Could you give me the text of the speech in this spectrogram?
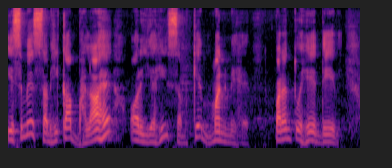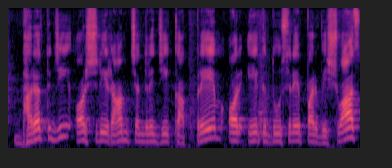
इसमें सभी का भला है और यही सबके मन में है। परंतु हे देव, भरत जी और श्री रामचंद्र जी का प्रेम और एक दूसरे पर विश्वास,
